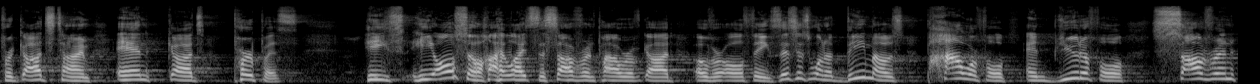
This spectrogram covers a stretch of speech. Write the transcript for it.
for God's time and God's purpose. He's, he also highlights the sovereign power of God over all things. This is one of the most powerful and beautiful sovereign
